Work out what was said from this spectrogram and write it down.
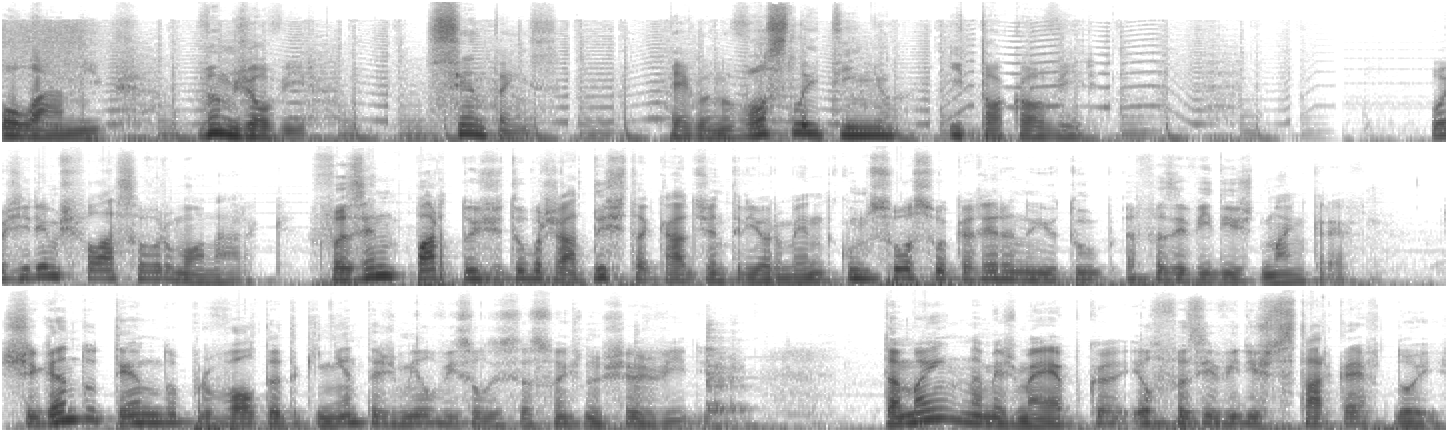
Olá, amigos. Vamos ouvir. Sentem-se, pegam no vosso leitinho e toca ouvir. Hoje iremos falar sobre o Monark. Fazendo parte dos youtubers já destacados anteriormente, começou a sua carreira no YouTube a fazer vídeos de Minecraft, chegando tendo por volta de 500 mil visualizações nos seus vídeos. Também, na mesma época, ele fazia vídeos de StarCraft 2,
